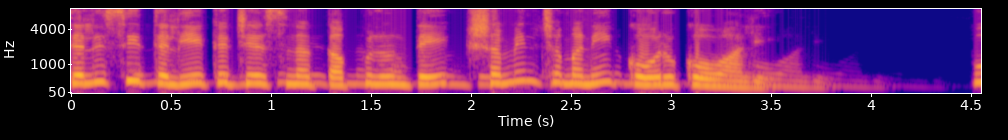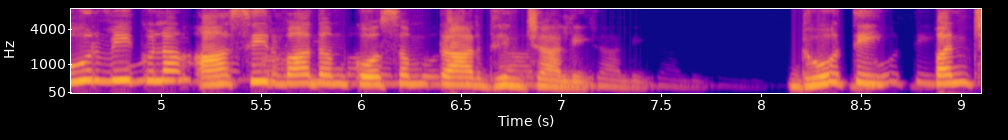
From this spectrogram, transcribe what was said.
తెలిసి తెలియక చేసిన తప్పులుంటే క్షమించమని కోరుకోవాలి. పూర్వీకుల ఆశీర్వాదం కోసం ప్రార్థించాలి. ధోతి పంచ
